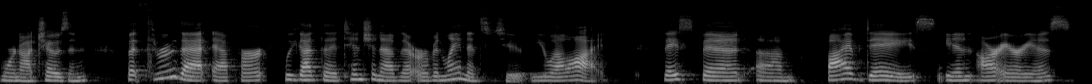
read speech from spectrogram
were not chosen but through that effort, we got the attention of the Urban Land Institute, ULI. They spent um, five days in our areas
